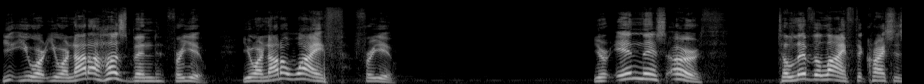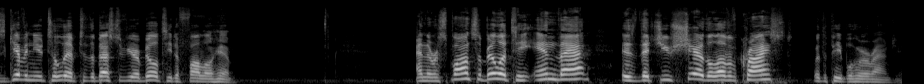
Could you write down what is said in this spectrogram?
You, you, are, you are not a husband for you. You are not a wife for you. You're in this earth to live the life that Christ has given you to live to the best of your ability to follow Him. And the responsibility in that is that you share the love of Christ with the people who are around you.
